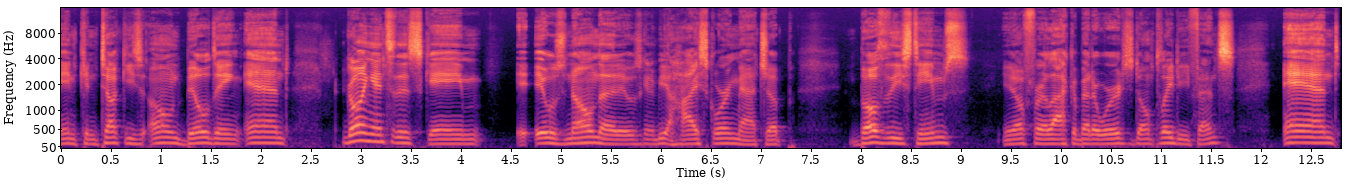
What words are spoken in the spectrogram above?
in Kentucky's own building. And going into this game, it, it was known that it was going to be a high scoring matchup. Both of these teams, you know, for lack of better words, don't play defense. And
